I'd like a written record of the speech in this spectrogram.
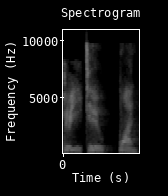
Three, two, one.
